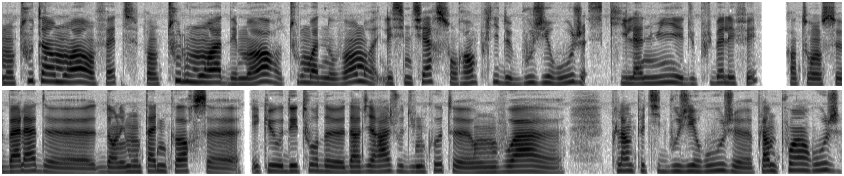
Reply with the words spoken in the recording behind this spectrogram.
pendant tout un mois, en fait, pendant tout le mois des morts, tout le mois de novembre. Les cimetières sont remplis de bougies rouges, ce qui la nuit est du plus bel effet. Quand on se balade euh, dans les montagnes corses euh, et qu'au détour d'un virage ou d'une côte, euh, on voit plein de petites bougies rouges, plein de points rouges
